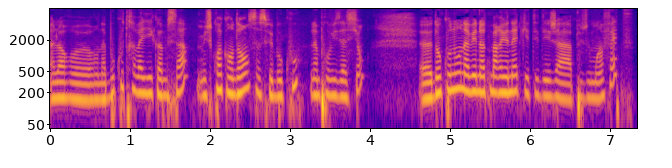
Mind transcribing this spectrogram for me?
Alors, euh, on a beaucoup travaillé comme ça, mais je crois qu'en danse, ça se fait beaucoup, l'improvisation. Donc, nous, on avait notre marionnette qui était déjà plus ou moins faite.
